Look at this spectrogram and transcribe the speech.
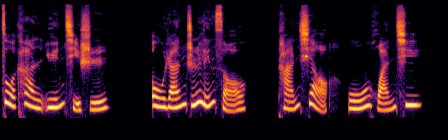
坐看云起时。偶然值林叟，谈笑无还期。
